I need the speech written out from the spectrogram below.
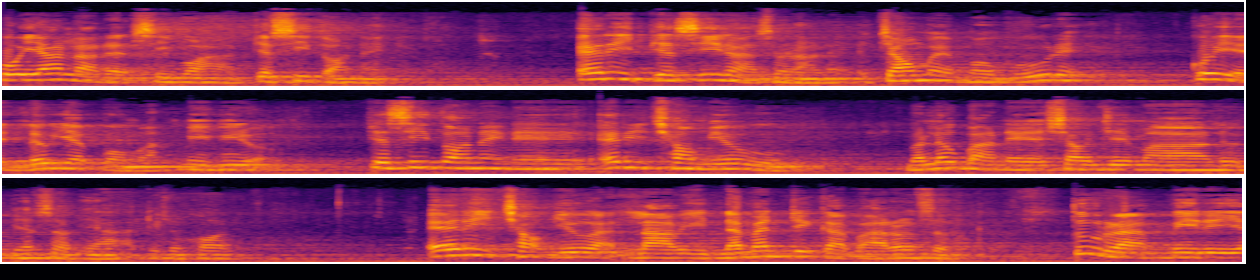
ကိုရလာတဲ့စီးပွားဟာပျက်စီးသွားနိုင်တယ်အဲ့ဒီပျက်စီးတာဆိုတာလည်းအကြောင်းမဲ့မဟုတ်ဘူးတဲ့ကိုယ့်ရဲ့လောက်ရက်ပုံမှာမိပြီးတော့ပျက်စီးသွားနိုင်တယ်အဲ့ဒီ6မျိုးကိုမလောက်ပါနဲ့ရှောင်ကျင်ပါလို့မြတ်စွာဘုရားဒီလိုဟောတယ် အဲ့ဒီ6မျိုးကလာပြီးနံပါတ်1ကဘာလို့ဆိုသူရမေရိယ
